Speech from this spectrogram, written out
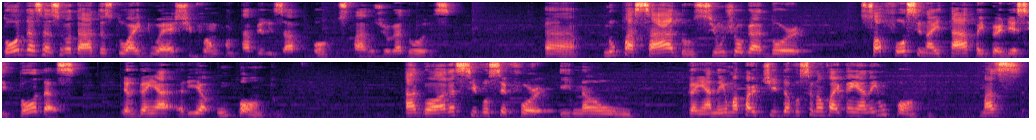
todas as rodadas do Wild West vão contabilizar pontos para os jogadores. Uh, no passado, se um jogador só fosse na etapa e perdesse todas, ele ganharia um ponto. Agora, se você for e não ganhar nenhuma partida, você não vai ganhar nenhum ponto. Mas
